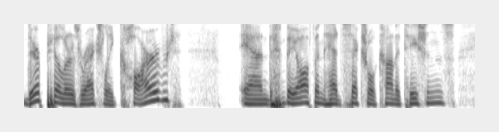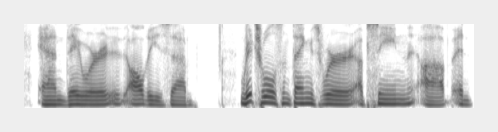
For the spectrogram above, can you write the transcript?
their pillars were actually carved, and they often had sexual connotations, and they were all these. Uh, rituals and things were obscene, uh, and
